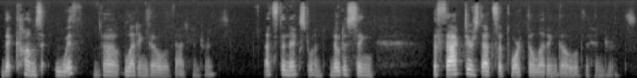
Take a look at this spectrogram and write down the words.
that comes with the letting go of that hindrance. That's the next one. Noticing the factors that support the letting go of the hindrance.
